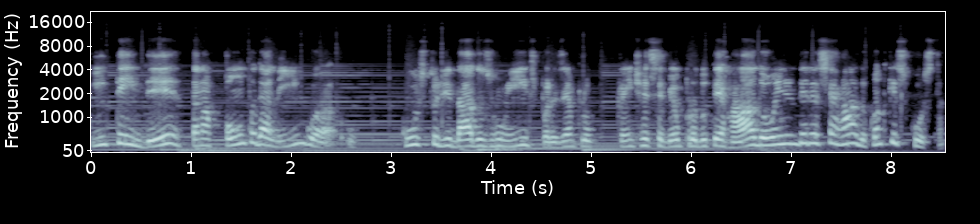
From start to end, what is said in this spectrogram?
Entender, tá na ponta da língua o custo de dados ruins, por exemplo, o cliente recebeu o produto errado ou o endereço errado, quanto que isso custa?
